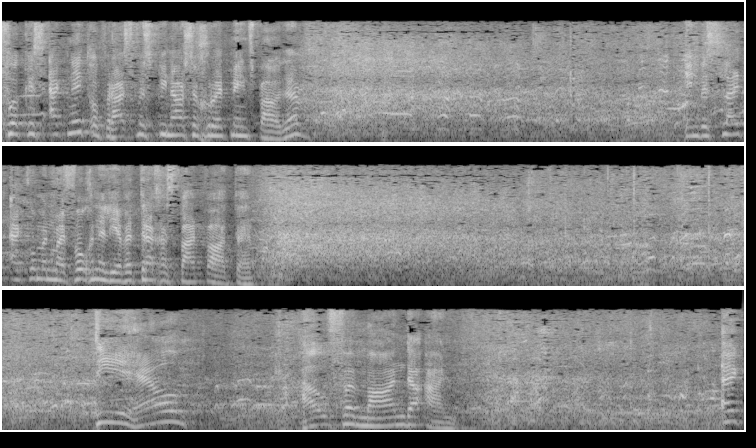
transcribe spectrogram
focus ek net op Rasmus Pinaarse grootmensboude en besluit ek kom in my volgende lewe terug as badwater. Die hel hou vir maande aan. Ek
